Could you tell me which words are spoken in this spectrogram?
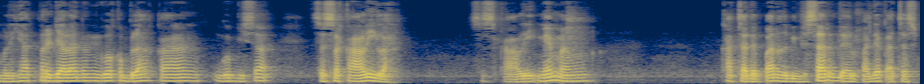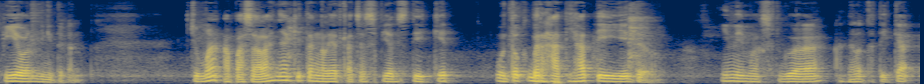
melihat perjalanan gue ke belakang. Gue bisa sesekali lah. Sesekali. Memang kaca depan lebih besar daripada kaca spion gitu kan. Cuma apa salahnya kita ngelihat kaca spion sedikit untuk berhati-hati gitu? Ini maksud gue adalah ketika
